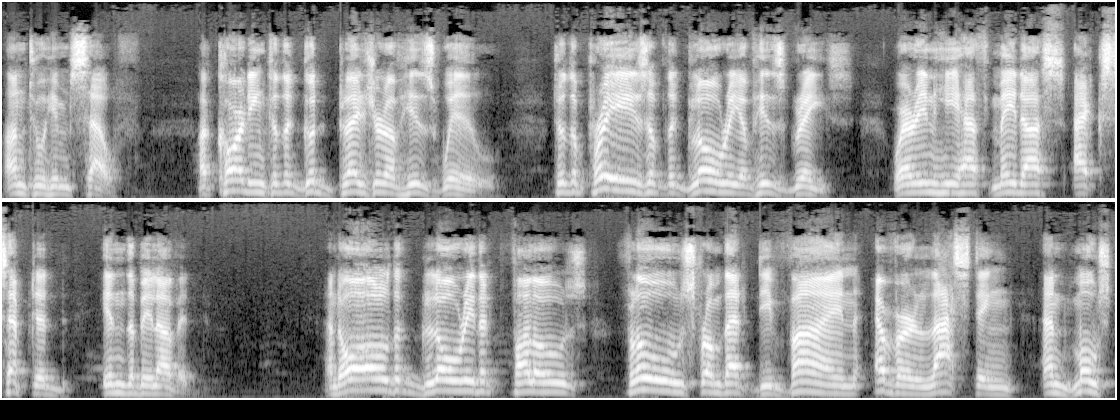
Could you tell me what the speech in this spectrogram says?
unto himself, according to the good pleasure of his will, to the praise of the glory of his grace, wherein he hath made us accepted in the beloved. And all the glory that follows flows from that divine, everlasting, and most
